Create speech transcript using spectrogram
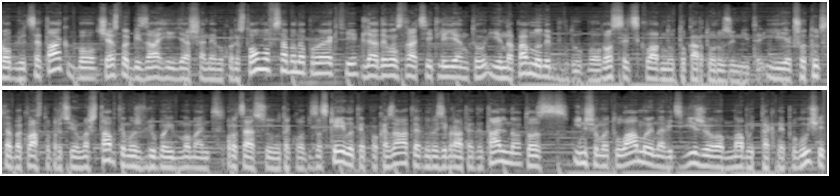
роблю це так, бо чесно, бізагі я ще не використовував себе на проєкті для демонстрації клієнту, і напевно не буду, бо досить складно ту карту розуміти. І якщо тут в тебе класно працює масштаб, ти можеш в будь-який момент процесу так от заскейлити, показати, розібрати детально. То з іншими тулами, навіть з Visual, мабуть, так не вийде,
